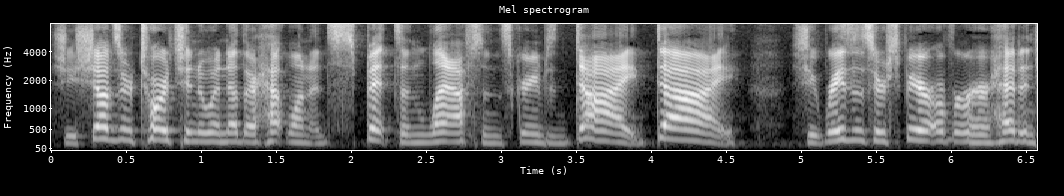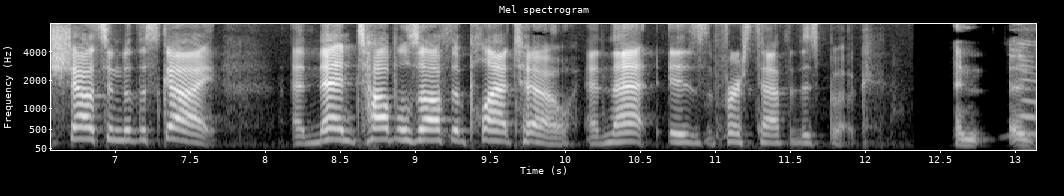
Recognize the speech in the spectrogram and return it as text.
She shoves her torch into another Hetwan and spits and laughs and screams, Die! Die! She raises her spear over her head and shouts into the sky, and then topples off the plateau. And that is the first half of this book. And uh,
